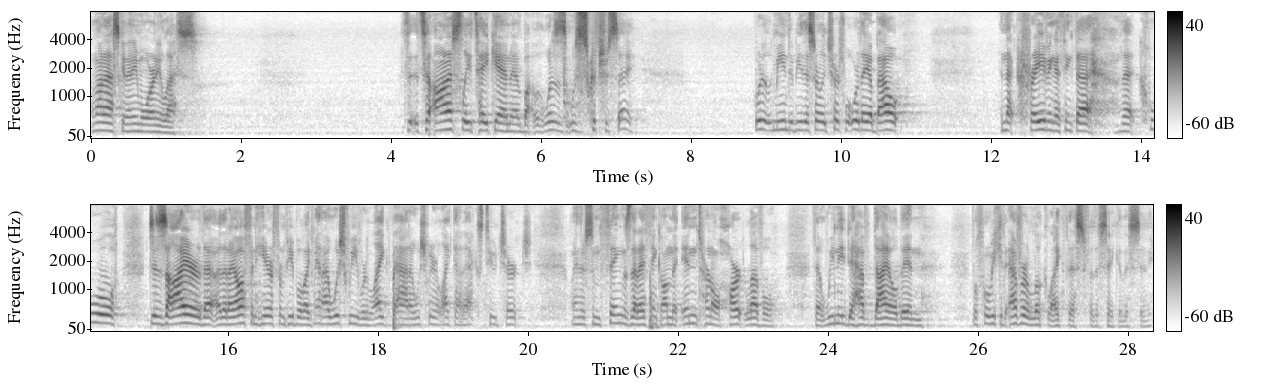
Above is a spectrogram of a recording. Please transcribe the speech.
I'm not asking any more, any less. To, to honestly take in, and what does, what does Scripture say? What did it mean to be this early church? What were they about? And that craving, I think that, that cool desire that, that I often hear from people like, man, I wish we were like that. I wish we were like that Acts 2 church. I mean, there's some things that I think on the internal heart level that we need to have dialed in before we could ever look like this for the sake of this city.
